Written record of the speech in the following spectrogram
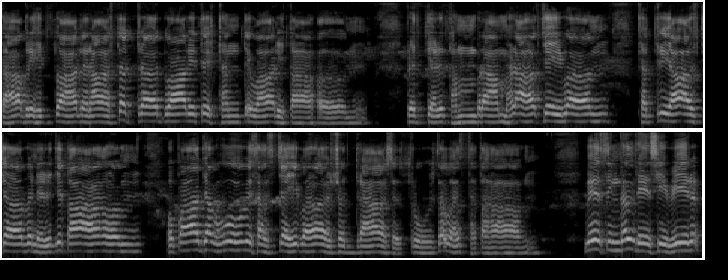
ता गृहीत्वा नरास्तत्र द्वारि तिष्ठन्ति वारिता। प्रत्यर्थम ब्राह्मणा क्षत्रियाश्च विनिर्जिता। उपाजभू विशंश्चैव शुद्रा शुश्रूषवस्थता वे सिंगल देशी वीर,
